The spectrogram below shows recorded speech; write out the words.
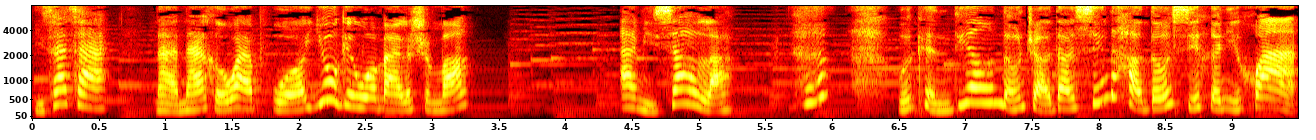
你猜猜，奶奶和外婆又给我买了什么？艾米笑了，呵呵，我肯定能找到新的好东西和你换。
